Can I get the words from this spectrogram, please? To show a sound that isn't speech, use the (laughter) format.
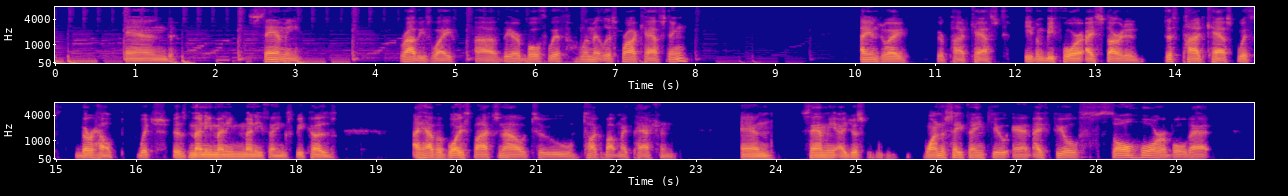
And Sammy, Robbie's wife, uh, they are both with Limitless Broadcasting. I enjoy their podcast even before I started this podcast with their help, which is many, many, many things because I have a voice box now to talk about my passion. And Sammy, I just want to say thank you. And I feel so horrible that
